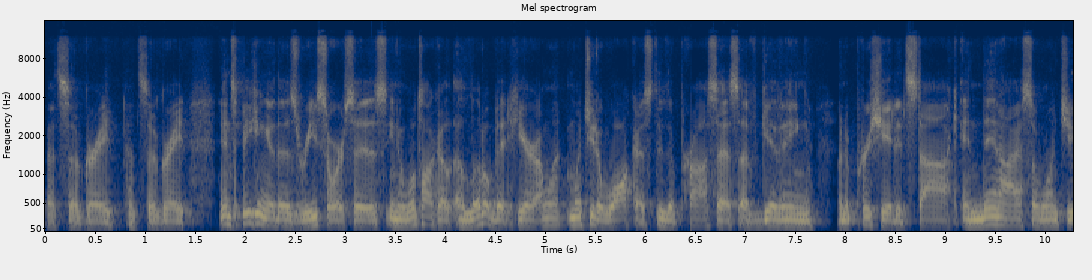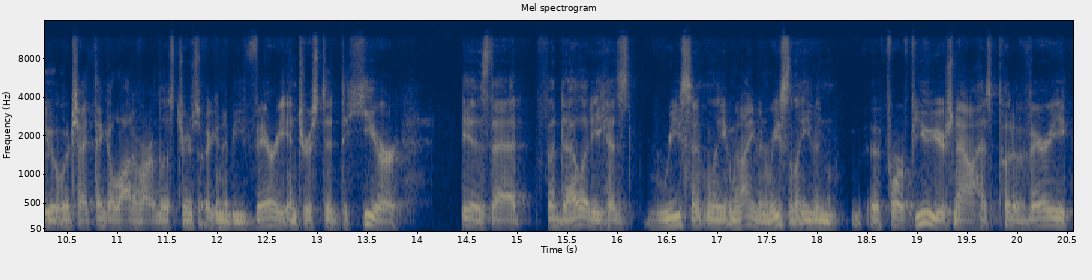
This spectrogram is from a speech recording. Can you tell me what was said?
that's so great. That's so great. And speaking of those resources, you know, we'll talk a, a, little bit here. I want, want you to walk us through the process of giving an appreciated stock. And then I also want you, which I think a lot of our listeners are going to be very interested to hear, is that Fidelity has recently, well, not even recently, even for a few years now, has put a very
